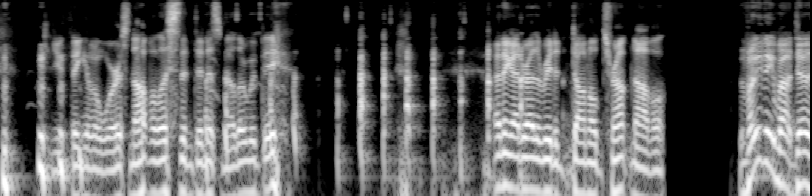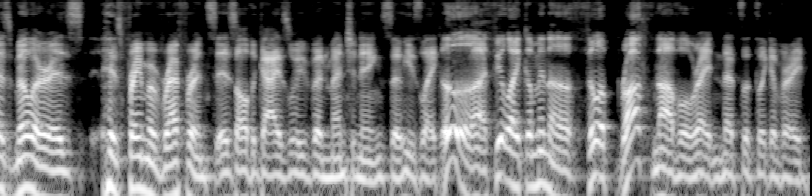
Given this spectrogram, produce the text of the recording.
Can you think of a worse novelist than Dennis Miller would be? I think I'd rather read a Donald Trump novel. The funny thing about Dennis Miller is his frame of reference is all the guys we've been mentioning. So he's like, oh, I feel like I'm in a Philip Roth novel, right? And that's, that's like a very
